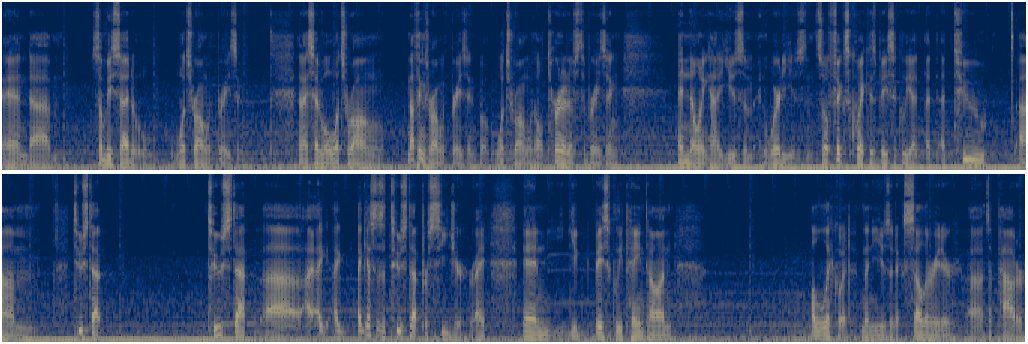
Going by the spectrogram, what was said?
and um, somebody said what's wrong with brazing? And i said well what's wrong nothing's wrong with brazing but what's wrong with alternatives to brazing and knowing how to use them and where to use them. So Fix Quick is basically a, a, a two um, two step two step uh, I, I, I guess it's a two step procedure, right? And you basically paint on a liquid, and then you use an accelerator. Uh, it's a powder,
